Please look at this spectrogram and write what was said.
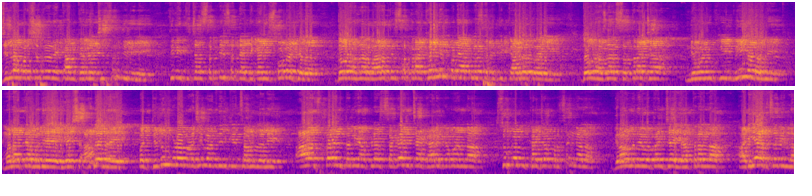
जिल्हा परिषदेने काम करण्याची संधी दिली. तिने तिच्या संधीचं त्या ठिकाणी सोनं केलं. दोन हजार बारा ते सतरा अखंडितपणे आपल्यासाठी ती कार्यरत राहिली. दोन हजार सतराच्या निवडणुकी मी लढवली. मला त्यामध्ये यश आलं नाही. पण तिथून पुढे माझी बांधिलकी चालू झाली. आजपर्यंत मी आपल्या सगळ्यांच्या कार्यक्रमांना सुखदुःखाच्या प्रसंगाला ग्रामदेवतांच्या यात्रांना अडीअडचणींना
